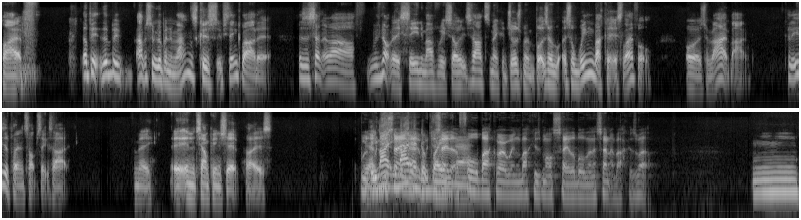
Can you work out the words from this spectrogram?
Like, they'll be, they'll be absolutely rubbing their hands because if you think about it, as a centre half, we've not really seen him, have we? So it's hard to make a judgment. But as a, as a wing back at this level, or as a right back, could easily play in the top six side for me in the championship. That is. Would, Yeah. would He might- you say, might that, end up would you say that a full back or a wing back is more saleable than a centre back as well? Mm,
